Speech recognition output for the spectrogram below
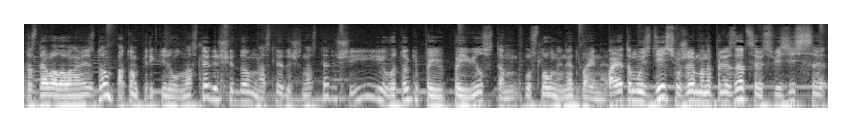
раздавал его на весь дом, потом перекидывал на следующий дом, на следующий, на следующий, и в итоге появ- появился там условный NetBuyNet. Поэтому здесь уже монополизация в связи с,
